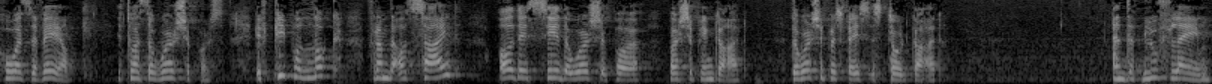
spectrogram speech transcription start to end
who was the veil. It was the worshippers. If people look from the outside, all they see the worshipper worshiping God. The worshipper's face is toward God. And the blue flame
